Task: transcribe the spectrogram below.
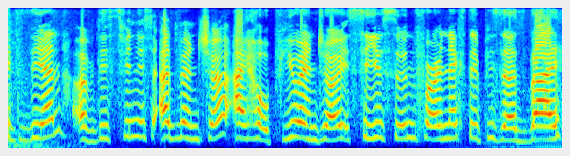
It's the end of this Finnish adventure. I hope you enjoy. See you soon for our next episode. Bye!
